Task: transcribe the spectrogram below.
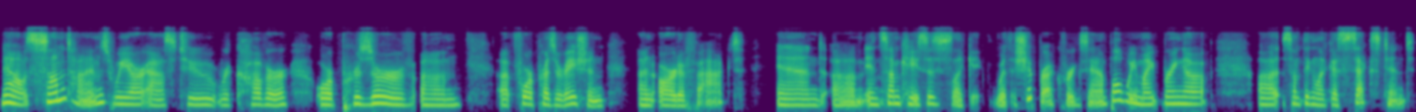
Now, sometimes we are asked to recover or preserve um, uh, for preservation an artifact. And um, in some cases, like with a shipwreck, for example, we might bring up uh, something like a sextant.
